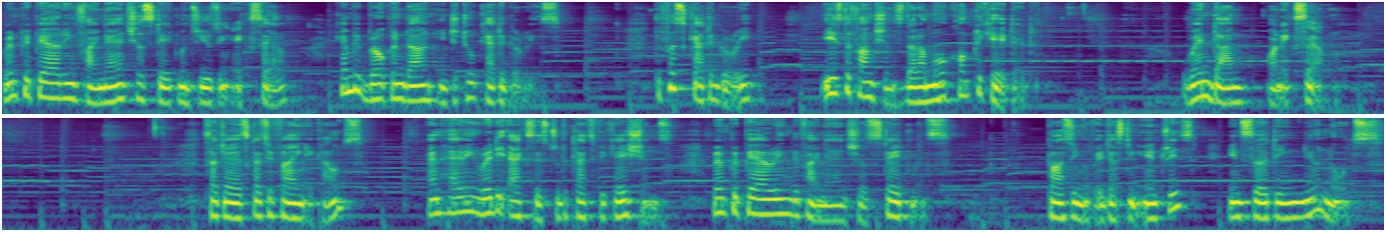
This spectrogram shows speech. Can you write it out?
when preparing financial statements using Excel can be broken down into two categories. The first category is the functions that are more complicated when done on Excel, such as classifying accounts and having ready access to the classifications when preparing the financial statements, passing of adjusting entries, inserting new notes,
